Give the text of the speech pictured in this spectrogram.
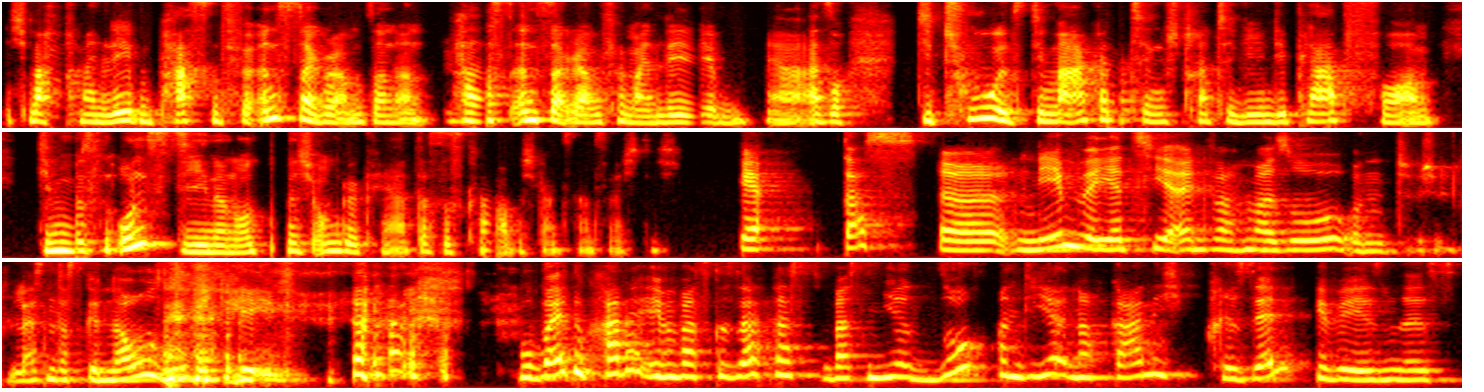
ich mache mein Leben passend für Instagram, sondern mhm. passt Instagram für mein Leben. Ja, also die Tools, die Marketingstrategien, die Plattform, die müssen uns dienen und nicht umgekehrt. Das ist, glaube ich, ganz, ganz wichtig. Ja, das äh, nehmen wir jetzt hier einfach mal so und lassen das genauso stehen. Wobei du gerade eben was gesagt hast, was mir so von dir noch gar nicht präsent gewesen ist,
